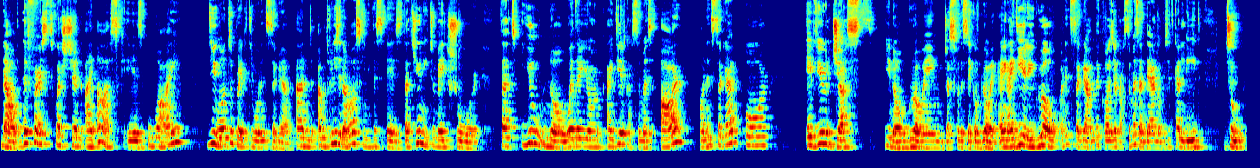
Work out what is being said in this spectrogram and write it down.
Now, the first question I ask is why do you want to break through on Instagram? And um, the reason I'm asking this is that you need to make sure that you know whether your ideal customers are on Instagram or if you're just you know, growing just for the sake of growing. I mean, ideally, grow on Instagram because your customers are there and obviously it can lead to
